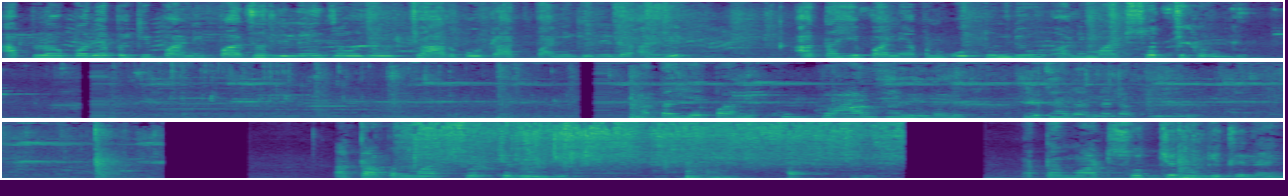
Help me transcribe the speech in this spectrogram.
आपलं बऱ्यापैकी पाणी पाझरलेलं आहे. जवळजवळ चार बोट आत पाणी गेलेलं आहे. आता हे पाणी आपण ओतून देऊ आणि माठ स्वच्छ करून घेऊ. आता हे पाणी खूप गार झालेलं आहे. ते झाडांना टाकून देऊ. आता आपण माठ स्वच्छ धुवून घेऊ. आता माठ स्वच्छ धुवून घेतलेला आहे.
